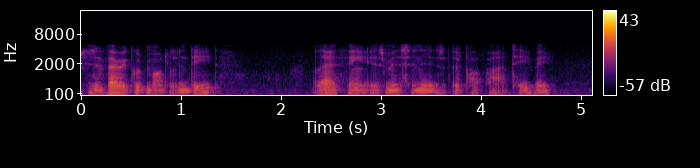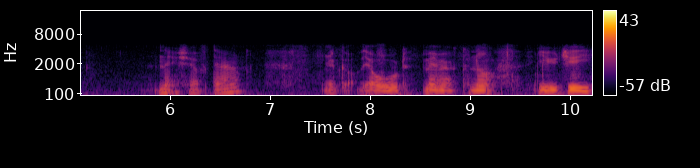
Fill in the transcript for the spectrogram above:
which is a very good model indeed. The only thing it is missing is a pop-out TV. Next shelf down, we've got the old American off UG,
